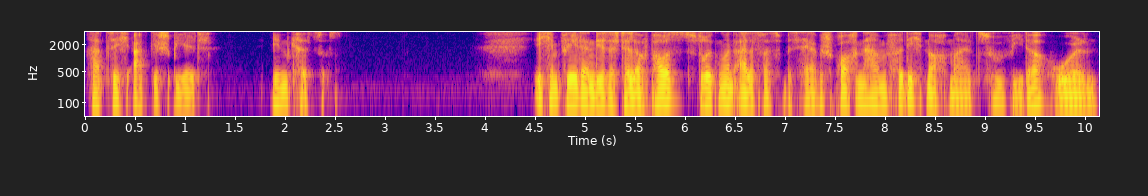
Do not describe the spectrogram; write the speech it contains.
hat sich abgespielt in Christus. Ich empfehle an dieser Stelle auf Pause zu drücken und alles, was wir bisher besprochen haben, für dich nochmal zu wiederholen.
